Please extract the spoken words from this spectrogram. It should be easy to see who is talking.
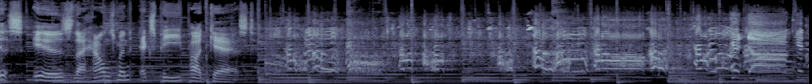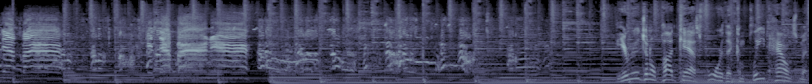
Speaker 1: This is the Houndsman XP podcast.
Speaker 2: Good dog, get that bear. Get that bear in here.
Speaker 1: The original podcast for the complete Houndsman.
